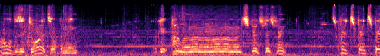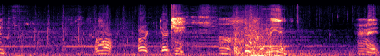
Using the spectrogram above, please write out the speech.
Oh, there's a door that's opening. Okay, run, run, run, run, run, run, sprint, sprint, sprint. Sprint, sprint, sprint. Oh, oh okay. Oh, I made it. Alright.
